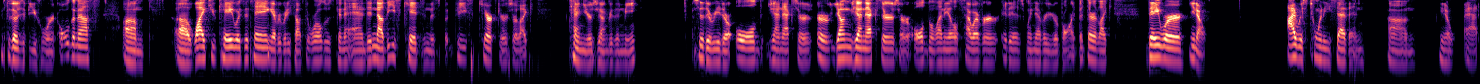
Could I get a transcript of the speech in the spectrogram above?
And for those of you who weren't old enough, um, uh, Y2K was a thing. Everybody thought the world was going to end. And now these kids and this, these characters are like 10 years younger than me. So they're either old Gen Xers or young Gen Xers or old millennials, however it is, whenever you're born. But they're like they were, you know, I was 27, um, you know, at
